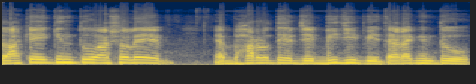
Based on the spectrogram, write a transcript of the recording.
তাকে কিন্তু আসলে ভারতের যে বিজেপি তারা কিন্তু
